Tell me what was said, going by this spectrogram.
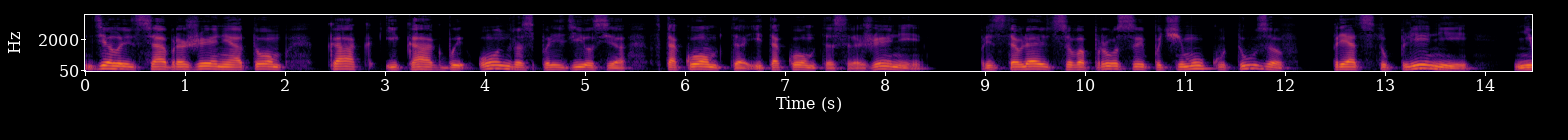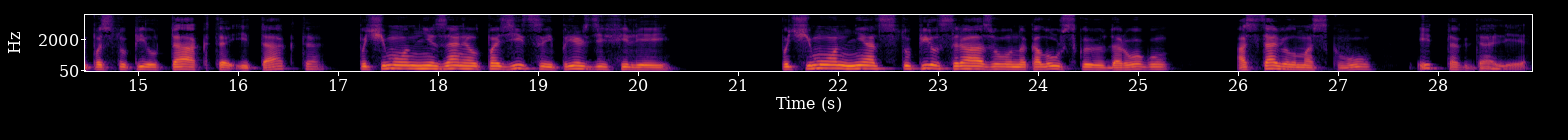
делает соображение о том, как и как бы он распорядился в таком-то и таком-то сражении, представляются вопросы, почему Кутузов при отступлении не поступил так-то и так-то, почему он не занял позиции прежде филей, почему он не отступил сразу на Калужскую дорогу, оставил Москву и так далее.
